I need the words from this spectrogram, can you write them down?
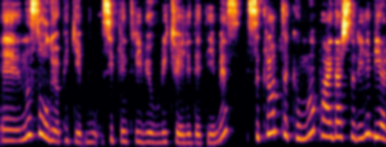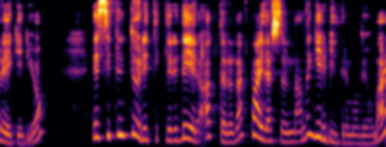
E, nasıl oluyor peki bu Sprint Review ritüeli dediğimiz? Scrum takımı paydaşlarıyla bir araya geliyor ve sprintte öğrettikleri değeri aktararak paydaşlarından da geri bildirim alıyorlar.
